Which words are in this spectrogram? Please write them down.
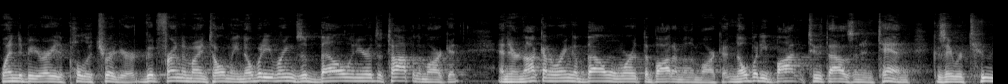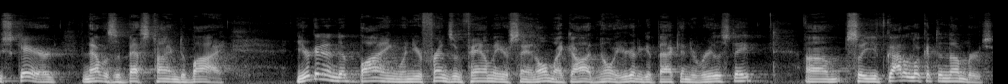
when to be ready to pull the trigger. A good friend of mine told me nobody rings a bell when you're at the top of the market, and they're not going to ring a bell when we're at the bottom of the market. Nobody bought in 2010 because they were too scared, and that was the best time to buy. You're going to end up buying when your friends and family are saying, oh my God, no, you're going to get back into real estate. Um, so you've got to look at the numbers.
